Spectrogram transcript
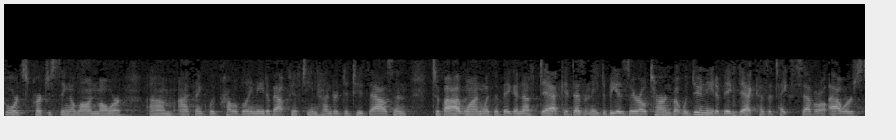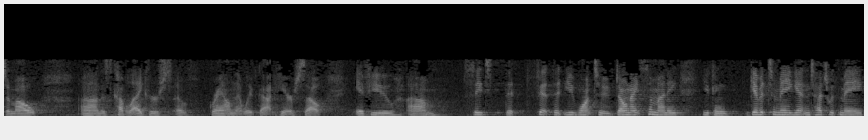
towards purchasing a lawnmower, um, I think we probably need about 1500 to 2000 to buy one with a big enough deck. It doesn't need to be a zero turn, but we do need a big deck because it takes several hours to mow uh, this couple acres of ground that we've got here. So if you um, see that fit that you want to donate some money, you can give it to me, get in touch with me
